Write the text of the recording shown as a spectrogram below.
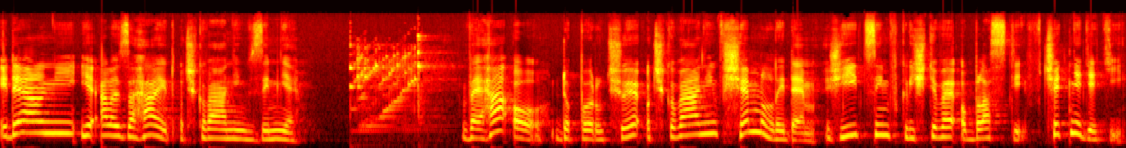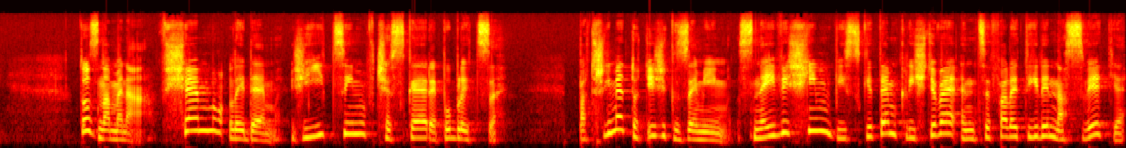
Ideální je ale zahájit očkování v zimě. VHO doporučuje očkování všem lidem žijícím v klíšťové oblasti, včetně dětí. To znamená všem lidem žijícím v České republice. Patříme totiž k zemím s nejvyšším výskytem klíšťové encefalitidy na světě.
